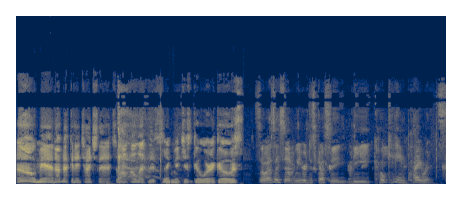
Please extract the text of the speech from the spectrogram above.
oh man, I'm not going to touch that. So I'll, I'll let this segment just go where it goes. So as I said, we are discussing the cocaine pirates,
